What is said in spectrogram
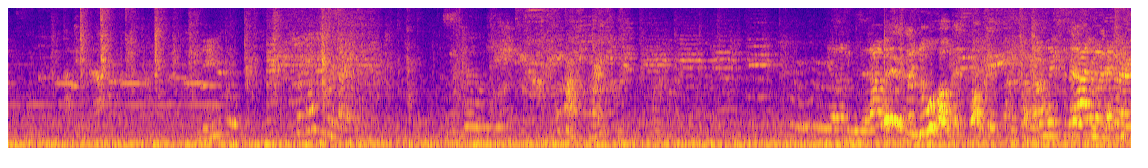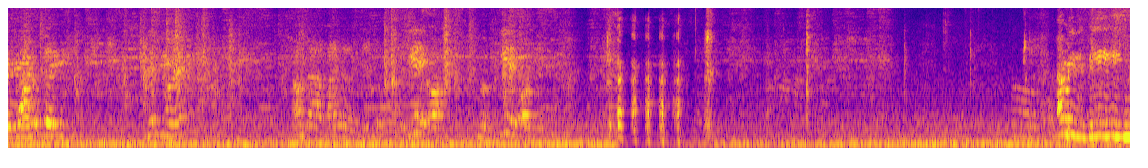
Then, This is the new Hocus Pocus gonna come out. This one? I'm not buying a Nintendo. Get it, August. Get it, August. I made a big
